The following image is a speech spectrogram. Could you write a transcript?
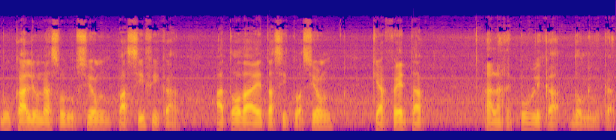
buscarle una solución pacífica a toda esta situación que afecta a la República Dominicana.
